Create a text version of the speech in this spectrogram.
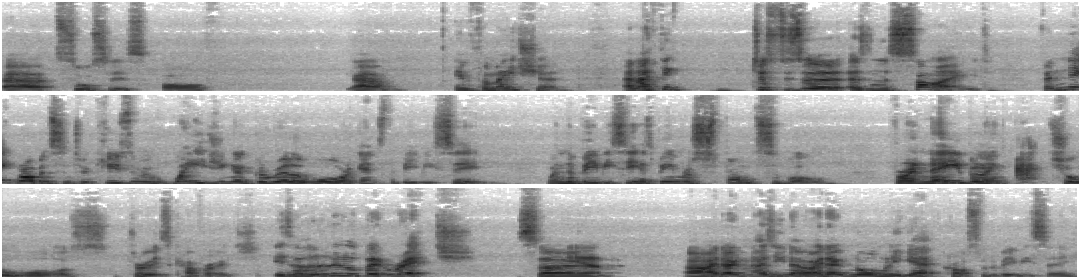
uh, sources of um, information. And I think, just as, a, as an aside, for Nick Robinson to accuse them of waging a guerrilla war against the BBC, when the BBC has been responsible for enabling actual wars through its coverage, is a little bit rich. So, Yeah. uh, I don't, as you know, I don't normally get cross with the BBC.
